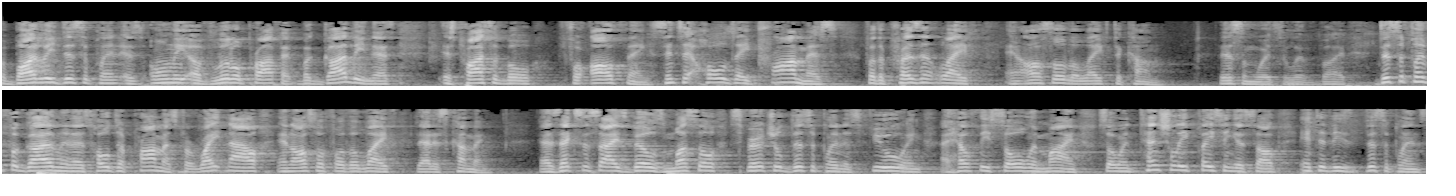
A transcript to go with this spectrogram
For bodily discipline is only of little profit, but godliness is possible for all things, since it holds a promise for the present life and also the life to come. There's some words to live by. Discipline for godliness holds a promise for right now and also for the life that is coming. As exercise builds muscle, spiritual discipline is fueling a healthy soul and mind. So intentionally placing yourself into these disciplines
